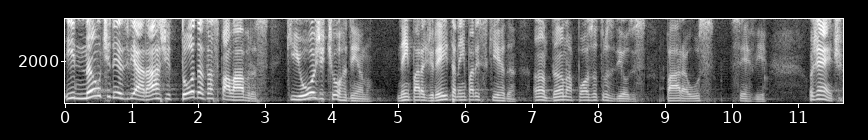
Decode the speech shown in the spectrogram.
E não te desviarás de todas as palavras que hoje te ordeno, nem para a direita, nem para a esquerda, andando após outros deuses, para os servir. Ô, gente,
